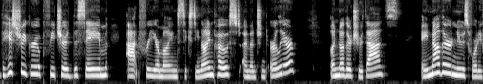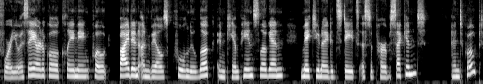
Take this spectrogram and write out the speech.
The history group featured the same at Free Your Mind 69 post I mentioned earlier, another Truth Ads, another News 44 USA article claiming, quote, Biden unveils cool new look and campaign slogan, make United States a superb second, end quote,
